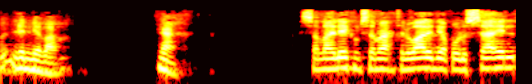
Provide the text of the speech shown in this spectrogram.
للنظام. نعم. أحسن الله إليكم سماحة الوالد. يقول السائل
